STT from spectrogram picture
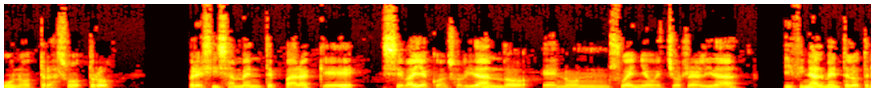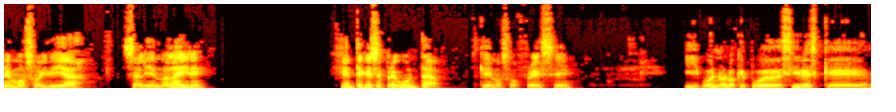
uno tras otro precisamente para que se vaya consolidando en un sueño hecho realidad y finalmente lo tenemos hoy día saliendo al aire. Gente que se pregunta qué nos ofrece y bueno, lo que puedo decir es que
